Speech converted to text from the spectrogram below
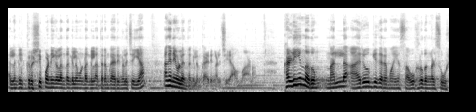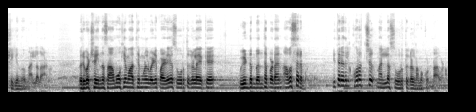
അല്ലെങ്കിൽ കൃഷിപ്പണികൾ എന്തെങ്കിലും ഉണ്ടെങ്കിൽ അത്തരം കാര്യങ്ങൾ ചെയ്യാം അങ്ങനെയുള്ള എന്തെങ്കിലും കാര്യങ്ങൾ ചെയ്യാവുന്നതാണ്. കഴിയുന്നതും നല്ല ആരോഗ്യകരമായ സൗഹൃദങ്ങൾ സൂക്ഷിക്കുന്നത് നല്ലതാണ്. ഒരുപക്ഷെ ഇന്ന് സാമൂഹ്യ മാധ്യമങ്ങൾ വഴി പഴയ സുഹൃത്തുക്കളെയൊക്കെ വീണ്ടും ബന്ധപ്പെടാൻ അവസരമുണ്ട്. ഇത്തരത്തിൽ കുറച്ച് നല്ല സുഹൃത്തുക്കൾ നമുക്കുണ്ടാവണം.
